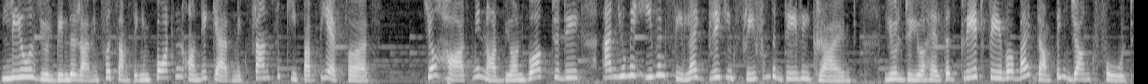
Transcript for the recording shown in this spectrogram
Leos, you'll be in the running for something important on the academic front, so keep up the efforts. Your heart may not be on work today, and you may even feel like breaking free from the daily grind. You'll do your health a great favor by dumping junk food.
